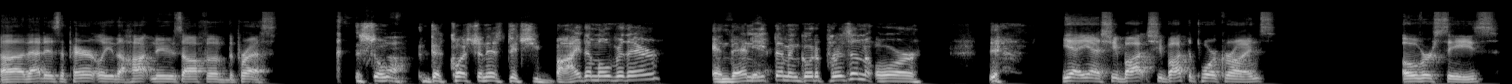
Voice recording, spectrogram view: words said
uh, that is apparently the hot news off of the press. So the question is, did she buy them over there and then yeah. eat them and go to prison, or? Yeah. Yeah, yeah. She bought she bought the pork rinds overseas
